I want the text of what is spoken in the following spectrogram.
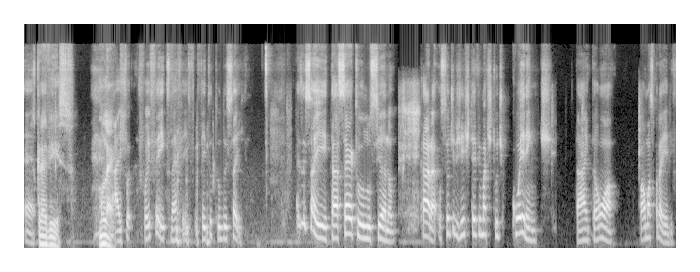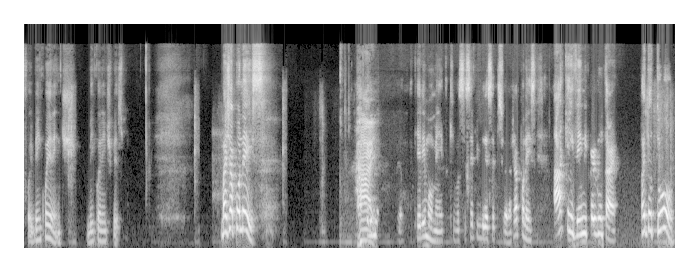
É. Escreve isso. Moleque. Aí foi, foi feito, né? Foi feito tudo isso aí. Mas é isso aí, tá certo, Luciano? Cara, o seu dirigente teve uma atitude coerente, tá? Então, ó, palmas pra ele, foi bem coerente, bem coerente mesmo. Mas japonês, Hi. Aquele momento que você sempre me decepciona. Japonês, há quem vem me perguntar, mas doutor,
